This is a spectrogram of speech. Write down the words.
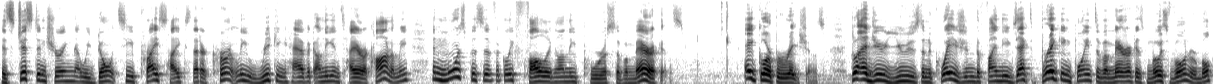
It's just ensuring that we don't see price hikes that are currently wreaking havoc on the entire economy and more specifically falling on the poorest of Americans. Hey corporations, glad you used an equation to find the exact breaking point of America's most vulnerable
